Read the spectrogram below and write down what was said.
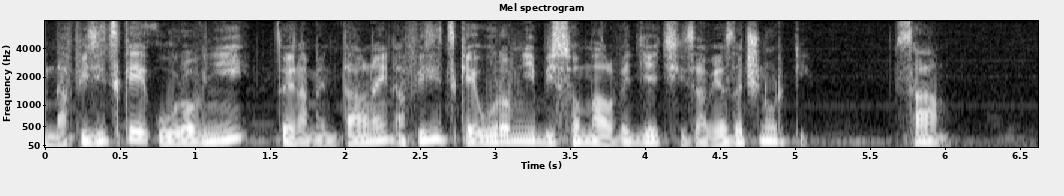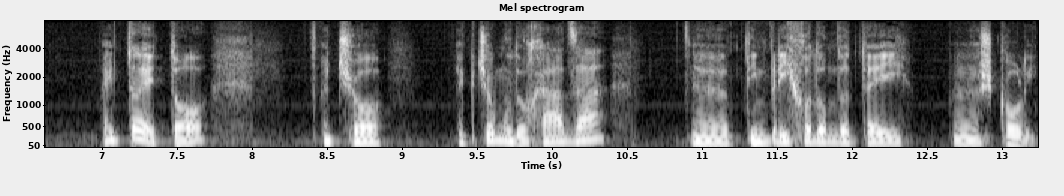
na fyzickej úrovni, to je na mentálnej, na fyzickej úrovni by som mal vedieť si zaviazať šnúrky. Sám. Aj to je to, čo, k čomu dochádza e, tým príchodom do tej e, školy.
